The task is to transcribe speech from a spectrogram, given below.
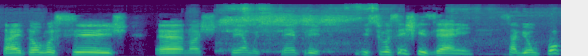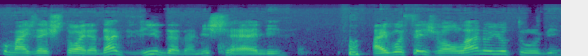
Tá? Então, vocês, nós temos sempre. E se vocês quiserem saber um pouco mais da história da vida da Michelle, aí vocês vão lá no YouTube,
